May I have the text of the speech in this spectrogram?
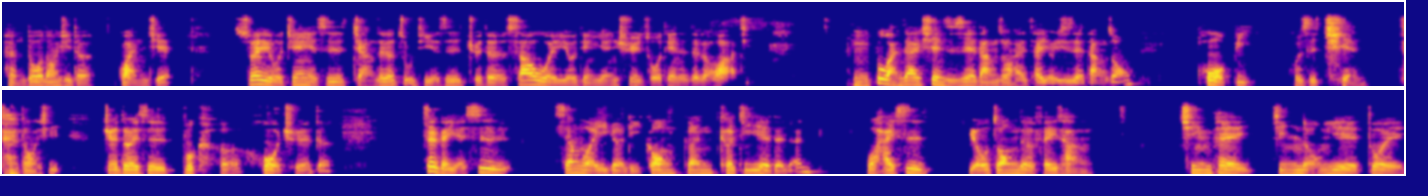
很多东西的关键。所以我今天也是讲这个主题，也是觉得稍微有点延续昨天的这个话题。你不管在现实世界当中，还是在游戏世界当中，货币或是钱这个东西。绝对是不可或缺的。这个也是身为一个理工跟科技业的人，我还是由衷的非常钦佩金融业对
